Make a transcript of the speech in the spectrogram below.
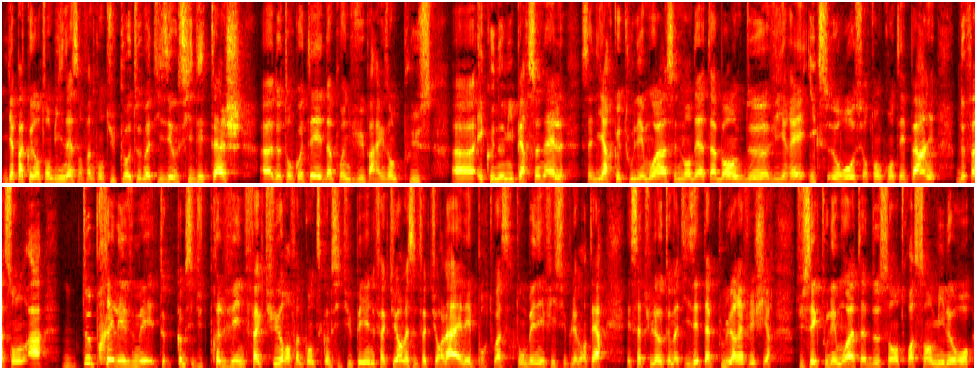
il n'y a pas que dans ton business, en fin de compte, tu peux automatiser aussi des tâches euh, de ton côté, d'un point de vue par exemple plus euh, économie personnelle. C'est-à-dire que tous les mois, c'est demander à ta banque de virer X euros sur ton compte épargne de façon à te prélever, comme si tu te prélevais une facture, en fin de compte, c'est comme si tu payais une facture, mais cette facture-là, elle est pour toi, c'est ton bénéfice supplémentaire, et ça, tu l'as automatisé, tu n'as plus à réfléchir. Tu sais que tous les mois, tu as 200, 300, 1000 euros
